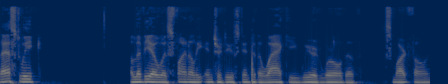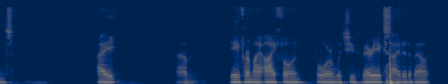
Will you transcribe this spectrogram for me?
Last week, Olivia was finally introduced into the wacky, weird world of smartphones. I um, gave her my iPhone 4, which she's very excited about.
